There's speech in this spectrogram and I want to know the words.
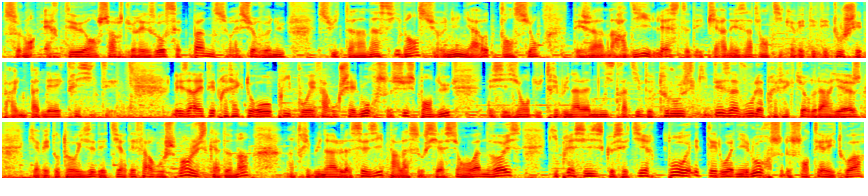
Selon RTE en charge du réseau, cette panne serait survenue suite à un incident sur une ligne à haute tension. Déjà mardi, l'est des Pyrénées-Atlantiques avait été touché par une panne d'électricité. Les arrêtés préfectoraux pris pour effaroucher l'ours suspendu, décision du tribunal administratif de Toulouse qui désavoue la préfecture de l'Ariège qui avait autorisé des tirs d'effarouchement jusqu'à demain. Un tribunal saisi par l'association One Voice qui précise que ces tirs pourraient éloigner l'ours de son territoire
